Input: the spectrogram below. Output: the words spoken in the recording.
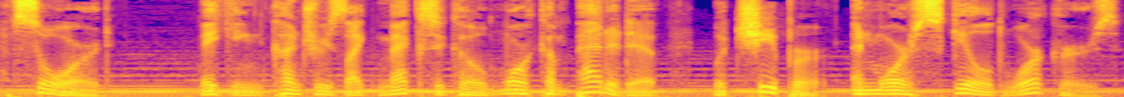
have soared, making countries like Mexico more competitive with cheaper and more skilled workers.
